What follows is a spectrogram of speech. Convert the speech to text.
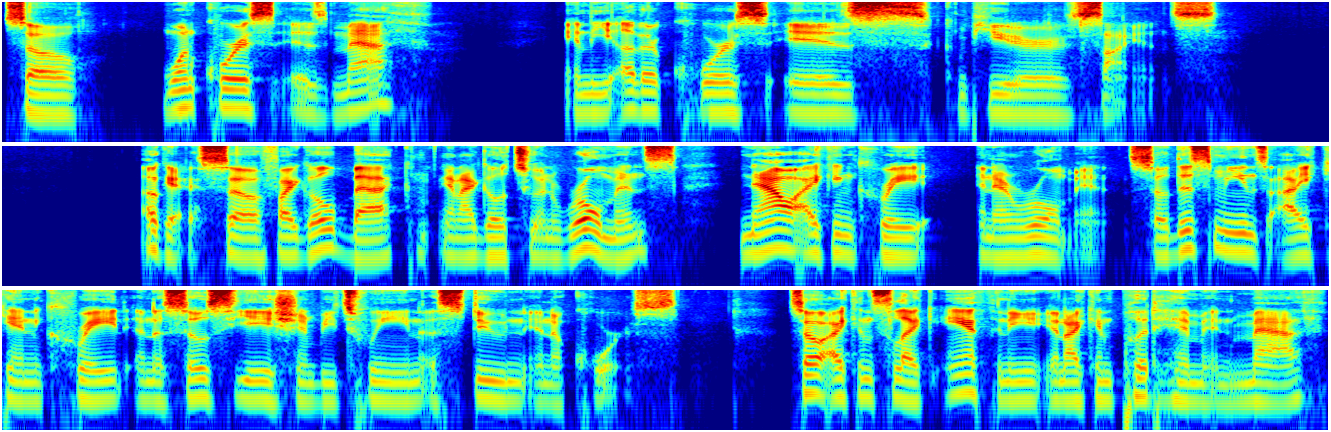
So one course is math and the other course is computer science. Okay, so if I go back and I go to enrollments, now I can create an enrollment. So this means I can create an association between a student and a course. So I can select Anthony and I can put him in math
